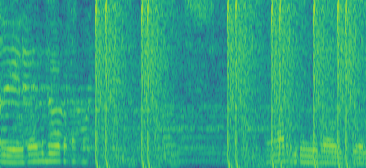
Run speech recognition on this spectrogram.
ये रख दे रहा है यार नहीं रहा वो चल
